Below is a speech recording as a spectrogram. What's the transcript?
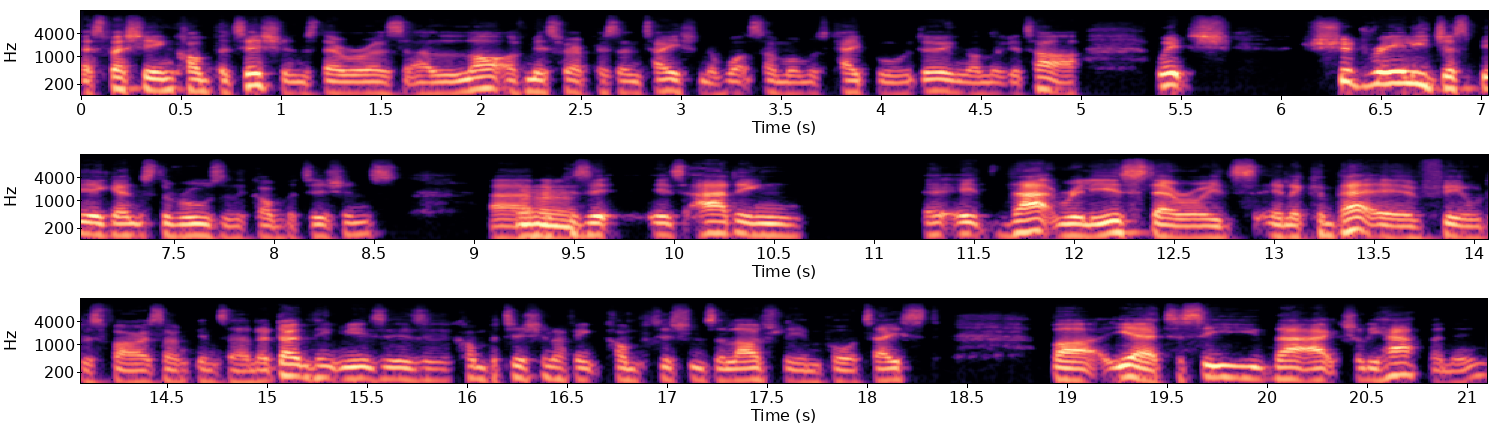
especially in competitions there was a lot of misrepresentation of what someone was capable of doing on the guitar which should really just be against the rules of the competitions uh, mm-hmm. because it, it's adding it that really is steroids in a competitive field as far as i'm concerned i don't think music is a competition i think competitions are largely in poor taste but yeah to see that actually happening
